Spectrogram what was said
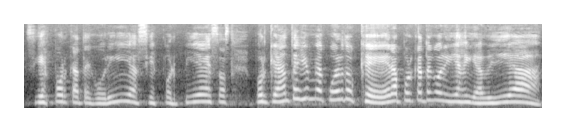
Si es por categorías, si es por piezas. Porque antes yo me acuerdo que era por categorías y había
